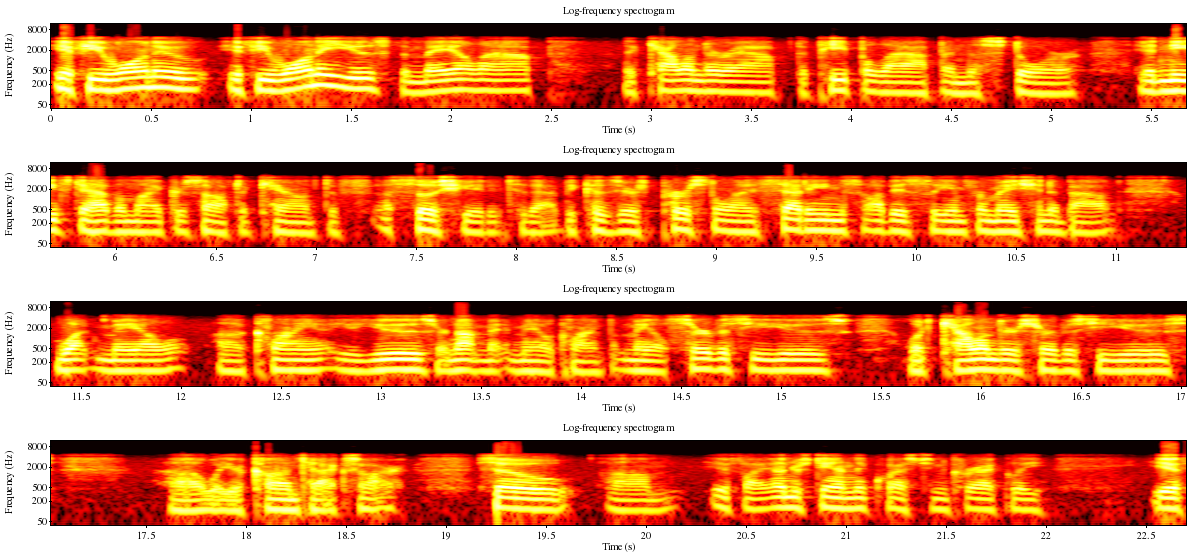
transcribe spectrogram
If you want to, if you want to use the Mail app, the Calendar app, the People app, and the Store, it needs to have a Microsoft account associated to that because there's personalized settings, obviously information about what mail uh, client you use, or not mail client, but mail service you use, what calendar service you use, uh, what your contacts are. So um, if I understand the question correctly, if,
